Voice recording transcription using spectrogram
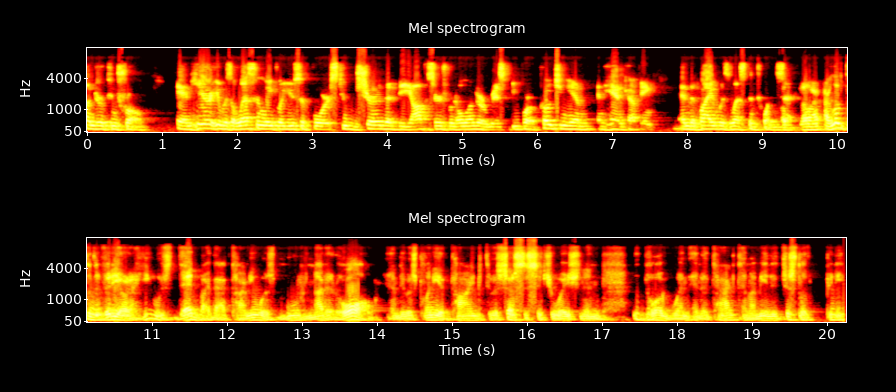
under control. And here it was a less than lethal use of force to ensure that the officers were no longer a risk before approaching him and handcuffing. And the bite was less than 20 seconds. No, I, I looked at the video and he was dead by that time. He was moving not at all. And there was plenty of time to assess the situation. And the dog went and attacked him. I mean, it just looked pretty,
